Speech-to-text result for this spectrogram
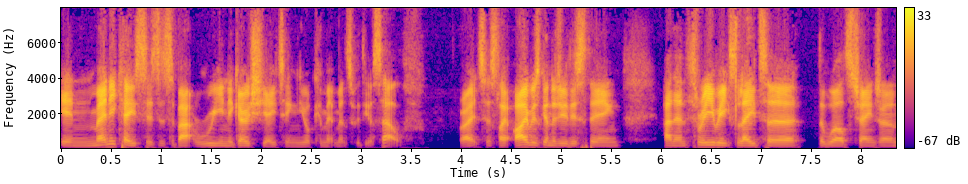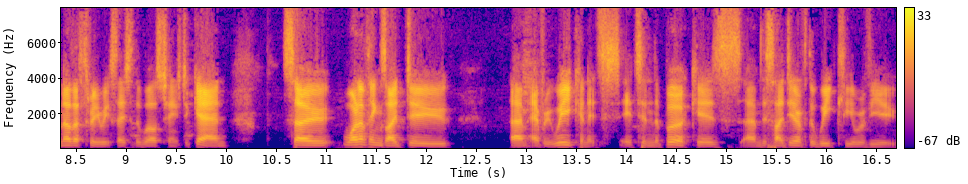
in many cases, it's about renegotiating your commitments with yourself, right? So it's like, I was going to do this thing. And then three weeks later, the world's changed. And another three weeks later, the world's changed again. So one of the things I do um, every week, and it's it's in the book, is um, this idea of the weekly review.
